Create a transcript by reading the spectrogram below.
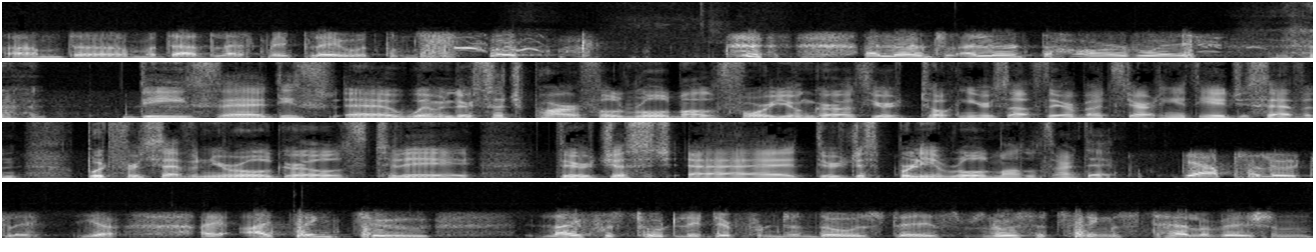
and uh, my dad let me play with them. So I learned I learned the hard way. These uh, these uh, women, they're such powerful role models for young girls. You're talking yourself there about starting at the age of seven, but for seven-year-old girls today, they're just uh, they're just brilliant role models, aren't they? Yeah, absolutely. Yeah, I I think too. Life was totally different in those days. There was no such thing as television.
